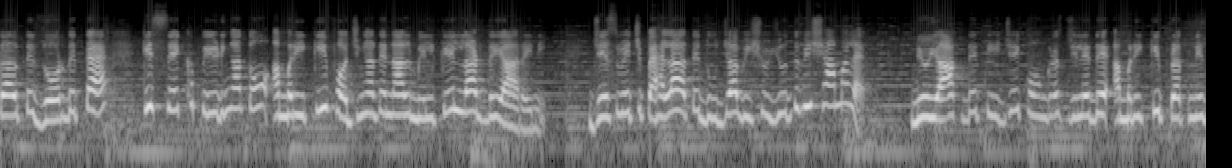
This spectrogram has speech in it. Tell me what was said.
ਗੱਲ ਤੇ ਜ਼ੋਰ ਦਿੱਤਾ ਹੈ ਕਿ ਸਿੱਖ ਪੀੜ੍ਹੀਆਂ ਤੋਂ ਅਮਰੀਕੀ ਫੌਜੀਆਂ ਦੇ ਨਾਲ ਮਿਲ ਕੇ ਲੜਦੇ ਆ ਰਹੇ ਨੇ, ਜਿਸ ਵਿੱਚ ਪਹਿਲਾ ਅਤੇ ਦੂਜਾ ਵਿਸ਼ਵ ਯੁੱਧ ਵੀ ਸ਼ਾਮਲ ਹੈ। ਨਿਊਯਾਰਕ ਦੇ ਤੀਜੇ ਕਾਂਗਰਸ ਜ਼ਿਲ੍ਹੇ ਦੇ ਅਮਰੀਕੀ ਪ੍ਰਤੀਨਿਧ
